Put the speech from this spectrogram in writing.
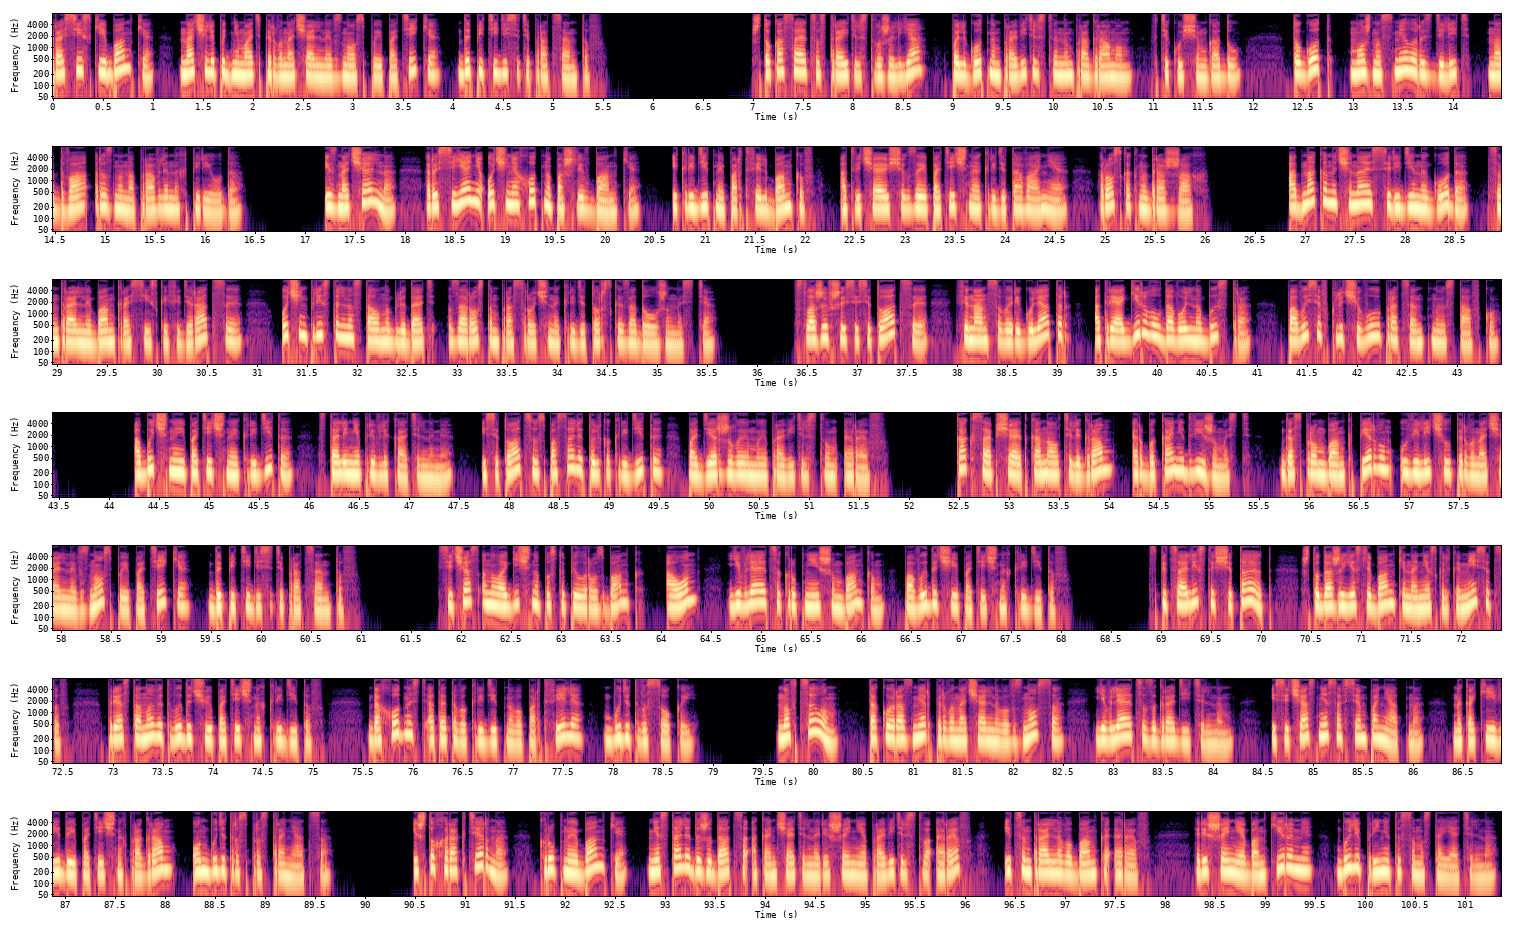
Российские банки начали поднимать первоначальный взнос по ипотеке до 50%. Что касается строительства жилья по льготным правительственным программам в текущем году, то год можно смело разделить на два разнонаправленных периода. Изначально россияне очень охотно пошли в банки, и кредитный портфель банков, отвечающих за ипотечное кредитование, рос как на дрожжах. Однако, начиная с середины года, Центральный банк Российской Федерации очень пристально стал наблюдать за ростом просроченной кредиторской задолженности. В сложившейся ситуации финансовый регулятор отреагировал довольно быстро, повысив ключевую процентную ставку. Обычные ипотечные кредиты стали непривлекательными, и ситуацию спасали только кредиты, поддерживаемые правительством РФ. Как сообщает канал Телеграм РБК «Недвижимость», Газпромбанк первым увеличил первоначальный взнос по ипотеке до 50%. Сейчас аналогично поступил Росбанк, а он является крупнейшим банком по выдаче ипотечных кредитов. Специалисты считают, что даже если банки на несколько месяцев приостановят выдачу ипотечных кредитов, доходность от этого кредитного портфеля будет высокой. Но в целом такой размер первоначального взноса является заградительным – и сейчас не совсем понятно, на какие виды ипотечных программ он будет распространяться. И что характерно, крупные банки не стали дожидаться окончательного решения правительства РФ и Центрального банка РФ. Решения банкирами были приняты самостоятельно.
